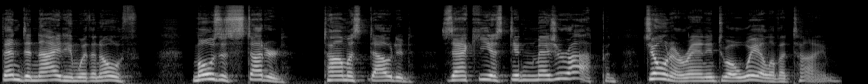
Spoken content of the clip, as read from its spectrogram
then denied him with an oath. Moses stuttered. Thomas doubted. Zacchaeus didn't measure up, and Jonah ran into a whale of a time.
